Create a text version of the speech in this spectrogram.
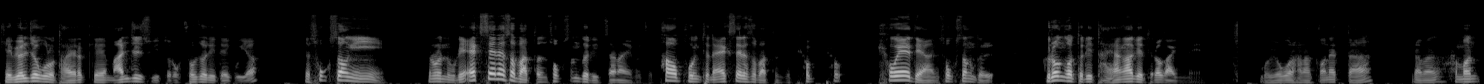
개별적으로 다 이렇게 만질 수 있도록 조절이 되고요. 자, 속성이 이런 우리 엑셀에서 봤던 속성들 있잖아요. 그죠? 파워포인트나 엑셀에서 봤던 그 표, 표, 표에 대한 속성들 그런 것들이 다양하게 들어가 있네요. 뭐 요걸 하나 꺼냈다. 그러면 한번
